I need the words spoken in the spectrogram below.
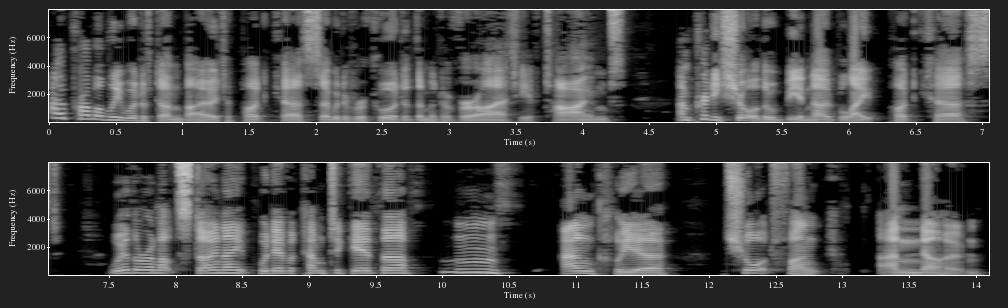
I probably would have done biota podcasts. I would have recorded them at a variety of times. I'm pretty sure there would be a Noble Ape podcast. Whether or not Stone Ape would ever come together, hmm, unclear. Short Funk, unknown.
